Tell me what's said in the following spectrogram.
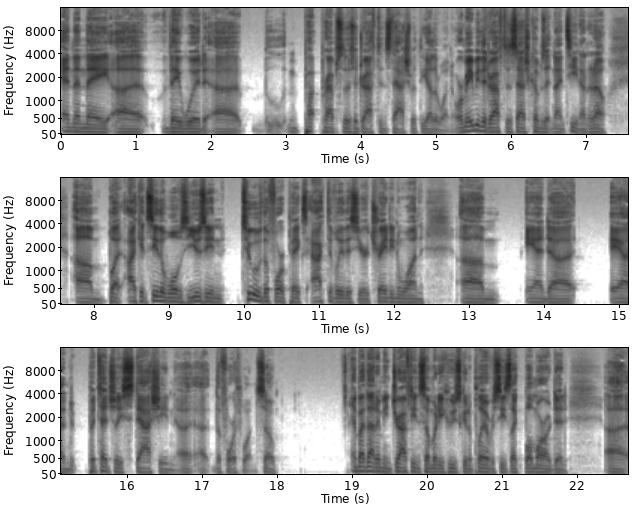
And then they uh, they would uh, perhaps there's a draft and stash with the other one, or maybe the draft and stash comes at 19. I don't know, um, but I could see the Wolves using two of the four picks actively this year, trading one, um, and uh, and potentially stashing uh, uh, the fourth one. So, and by that I mean drafting somebody who's going to play overseas, like Bolmaro did uh,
